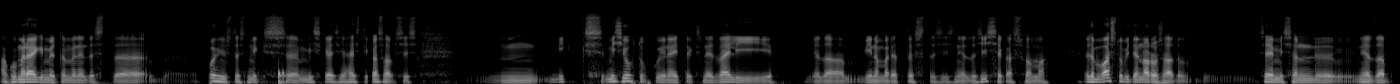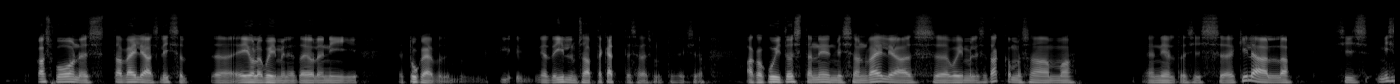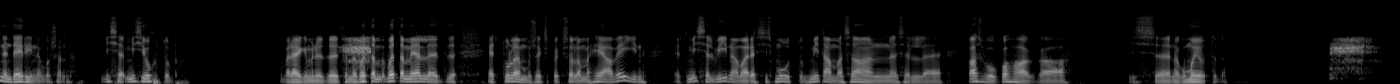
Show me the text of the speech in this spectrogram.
aga kui me räägime, ütleme nendest äh, põhjustest, miks miski asi hästi kasvab, siis mm, miks, mis juhtub, kui näiteks need väli nii-öelda viinamarjad tõsta siis nii-öelda sisse kasvama, ütleme vastupidi on arusaadav, see, mis on nii-öelda kasvuhoones, ta väljas lihtsalt äh, ei ole võimeline, ta ei ole nii tugev, nii-öelda ilm saab ta kätte selles mõttes, eks ju. aga kui tõsta need, mis on väljas äh, võimelised hakkama saama äh, nii-öelda siis äh, kile alla, siis mis nende erinevus on? mis, mis juhtub? kui me räägime nüüd, ütleme, võtame, võtame jälle, et, et tulemuseks peaks olema hea vein, et mis seal viinamarjas siis muutub, mida ma saan selle kasvukohaga siis nagu mõjutada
